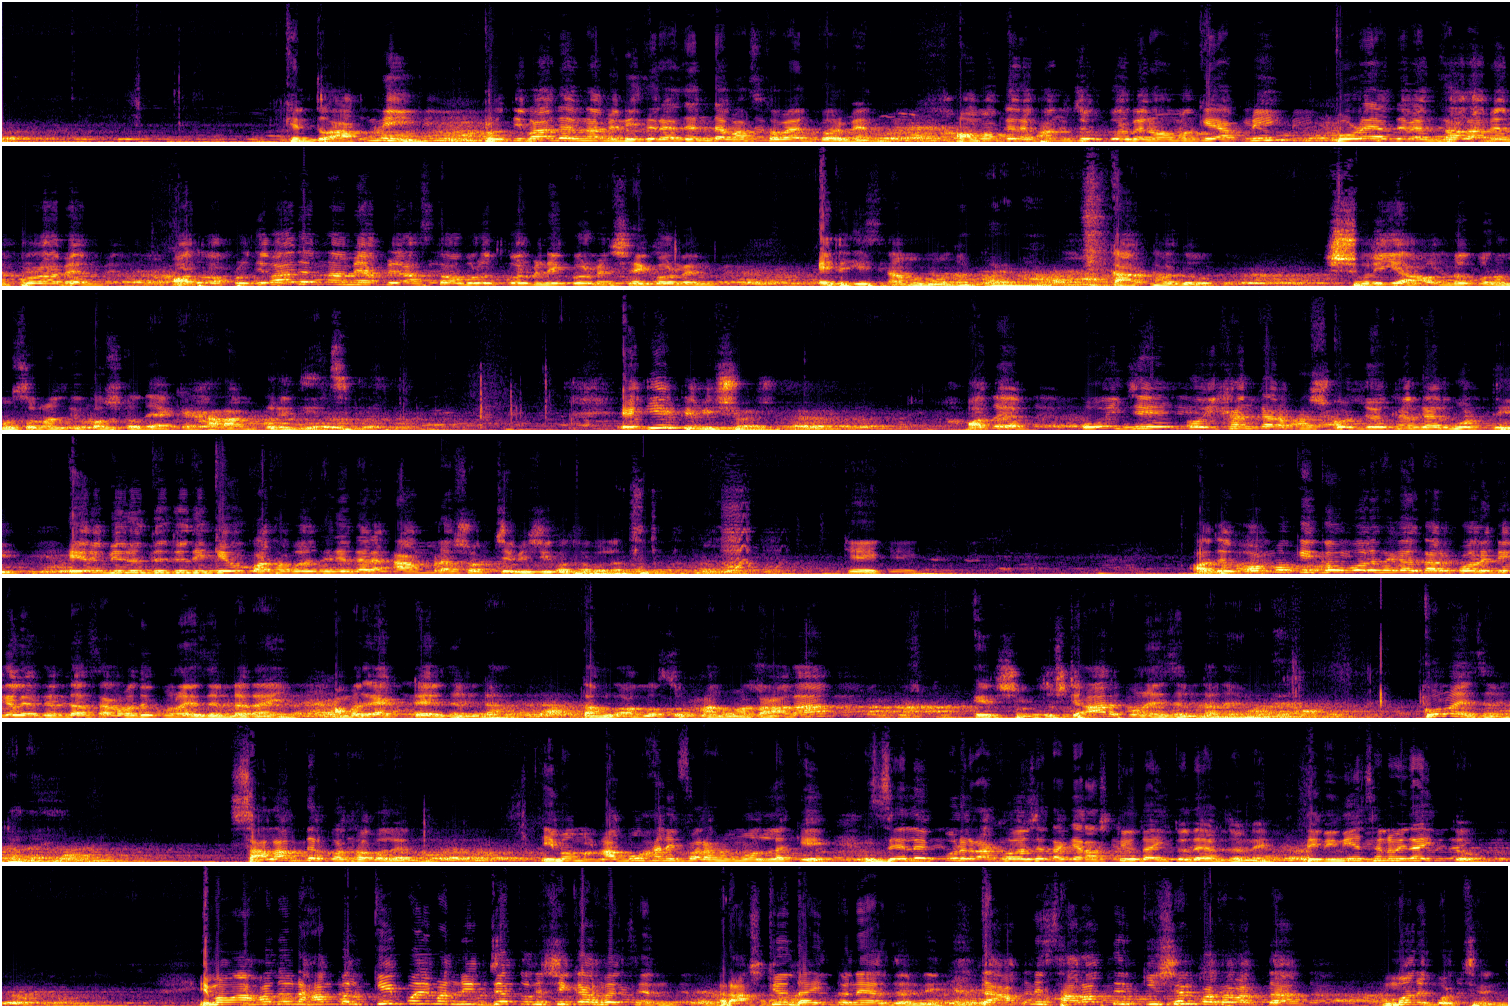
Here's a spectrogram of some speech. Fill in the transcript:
কিন্তু আপনি প্রতিবাদের নামে নিজের এজেন্ডা বাস্তবায়ন করবেন। অমকের ভাঙচুর করবেন, অমকে আপনি পড়ে দেবেন, জ্বালাবেন, পোড়াবেন। অথবা প্রতিবাদের নামে আপনি রাস্তা অবরোধ করবেন, এই করবেন, সেই করবেন। এটা ইসলাম অনুমোদন করে না। কারণ হলো, শরিয়া অন্য কোন মুসলমানকে কষ্ট দেয়াকে হারাম করে দিয়েছে। এটি একটি বিষয়। অতএব, ওই যে ওইখানকার ভাস্কর্য, ওইখানকার মূর্তি, এর বিরুদ্ধে যদি কেউ কথা বলে থাকে, তাহলে আমরা সবচেয়ে বেশি কথা বলেছি। অতএব অমুকে কেউ বলে থাকে তার পলিটিক্যাল এজেন্ডা আছে, আমাদের কোনো এজেন্ডা নাই। আমাদের একটা এজেন্ডা তাহলে আল্লাহ এর সন্তুষ্টি। আর কোনো এজেন্ডা নাই আমাদের। কোনো এজেন্ডা নাই। সালাবদের কথা বলেন। ইমাম আবু হানিফা রহমুল্লাহকে জেলে পুরে রাখা হয়েছে তাকে রাষ্ট্রীয় দায়িত্ব দেওয়ার জন্য। তিনি নিয়েছেন ওই দায়িত্ব। ইমাম আহমদ হাম্বল কি পরিমাণ শিকার হয়েছেন? রাষ্ট্রীয় দায়িত্ব নেওয়ার জন্য। তা আপনি সালাফদের কিসের কথাবার্তা মনে করছেন?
